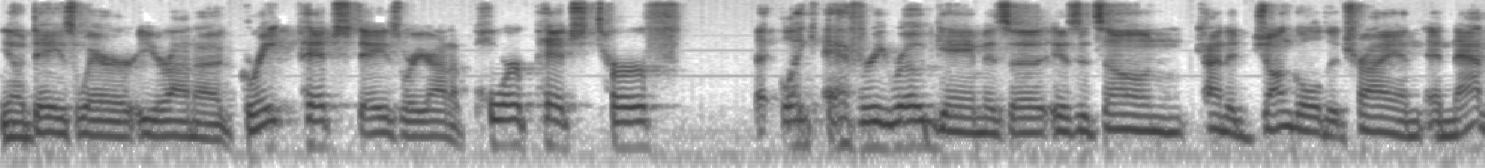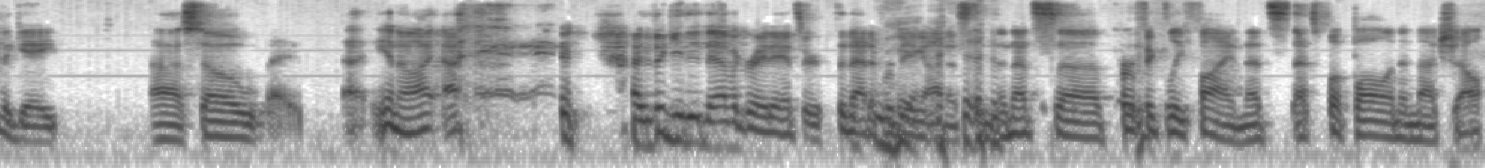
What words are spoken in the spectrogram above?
you know days where you're on a great pitch, days where you're on a poor pitch, turf like every road game is a is its own kind of jungle to try and, and navigate. Uh, so, uh, you know, I, I, I think he didn't have a great answer to that, if we're being honest, and, and that's uh, perfectly fine. That's that's football in a nutshell.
